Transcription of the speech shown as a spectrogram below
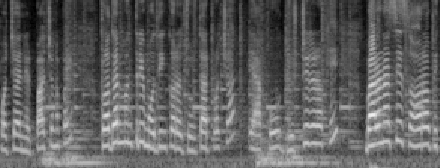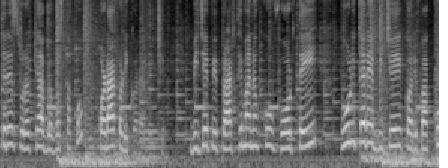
ପର୍ଯ୍ୟାୟ ନିର୍ବାଚନ ପାଇଁ ପ୍ରଧାନମନ୍ତ୍ରୀ ମୋଦିଙ୍କର ଜୋରଦାର ପ୍ରଚାର ଏହାକୁ ଦୃଷ୍ଟିରେ ରଖି ବାରାଣାସୀ ସହର ଭିତରେ ସୁରକ୍ଷା ବ୍ୟବସ୍ଥାକୁ କଡ଼ାକଡ଼ି କରାଯାଇଛି। ବିଜେପି ପ୍ରାର୍ଥୀମାନଙ୍କୁ ଭୋଟ୍ ଦେଇ ପୁଣି ଥରେ ବିଜୟୀ କରିବାକୁ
